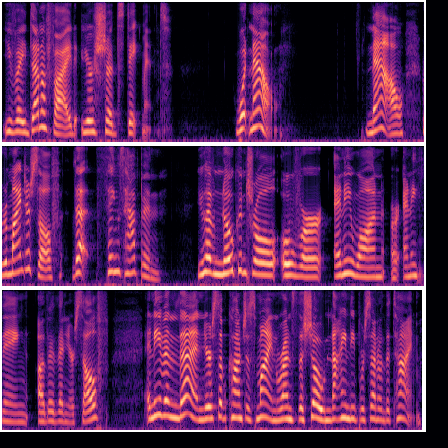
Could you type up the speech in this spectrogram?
You've identified your should statement. What now? Now, remind yourself that things happen. You have no control over anyone or anything other than yourself. And even then, your subconscious mind runs the show 90% of the time.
